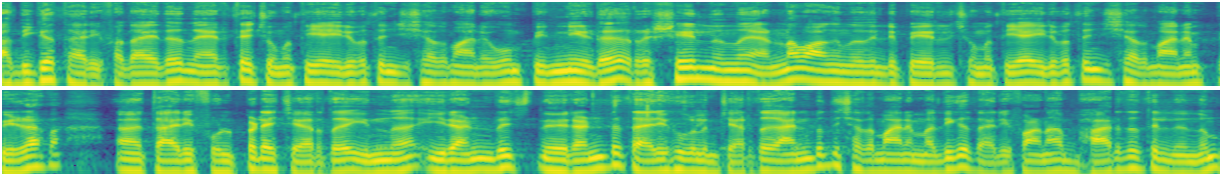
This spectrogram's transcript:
അധിക താരിഫ്. അതായത് നേരത്തെ ചുമത്തിയ ഇരുപത്തഞ്ച് ശതമാനവും പിന്നീട് റഷ്യയിൽ നിന്ന് എണ്ണ വാങ്ങുന്നതിന്റെ പേരിൽ ചുമത്തിയ ഇരുപത്തഞ്ച് ശതമാനം പിഴ താരിഫ് ഉൾപ്പെടെ ചേർത്ത് ഇന്ന് ഈ രണ്ട് രണ്ട് താരിഫുകളും ചേർത്ത് അൻപത് ശതമാനം അധിക താരിഫാണ് ഭാരതത്തിൽ നിന്നും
